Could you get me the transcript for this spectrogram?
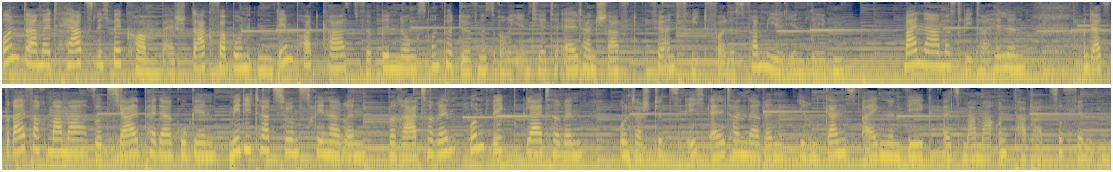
Und damit herzlich willkommen bei Stark verbunden, dem Podcast für bindungs- und bedürfnisorientierte Elternschaft für ein friedvolles Familienleben. Mein Name ist Rita Hillen und als Dreifachmama, Sozialpädagogin, Meditationstrainerin, Beraterin und Wegbegleiterin unterstütze ich Eltern darin, ihren ganz eigenen Weg als Mama und Papa zu finden.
